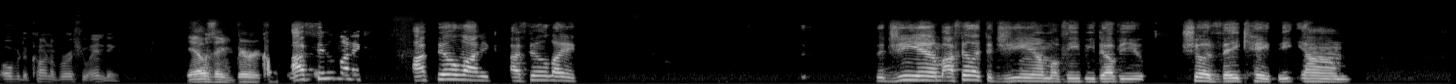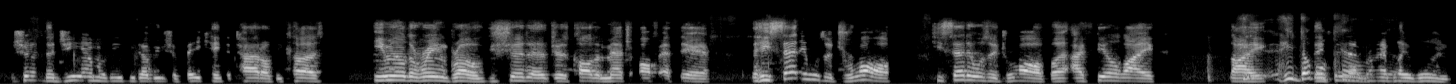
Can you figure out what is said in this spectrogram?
over the controversial ending. Yeah, it was a very. I feel like I feel like I feel like the GM I feel like the GM of EBW should vacate the um should the GM of EBW should vacate the title because even though the ring broke, you should have just called the match off at there. He said it was a draw. He said it was a draw, but I feel like like he, he they double said that Ryan them. Blade won.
